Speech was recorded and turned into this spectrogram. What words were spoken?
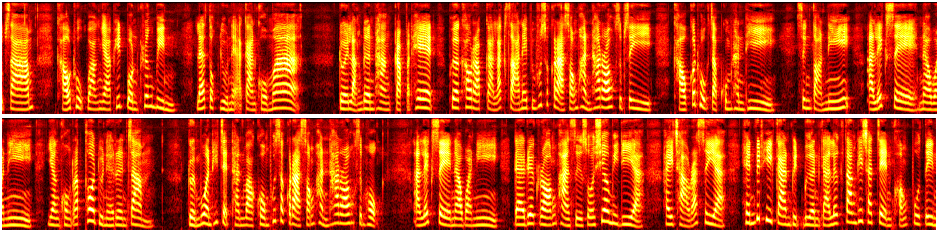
2563 เขาถูกวางยาพิษบนเครื่องบิน และตกอยู่ในอาการโคม่า โดยหลังเดินทางกลับประเทศ เพื่อเข้ารับการรักษาในปีพุทธศักราช 2564 เขาก็ถูกจับกุมทันที ซึ่งตอนนี้อเล็กเซนาวานียังคงรับโทษอยู่ในเรือนจำ โดยเมื่อวันที่ 7 ธันวาคมพุทธศักราช 2566อเล็กเซนาวานี ได้เรียกร้องผ่านสื่อโซเชียลมีเดีย ให้ชาวรัสเซียเห็นวิธีการบิดเบือนการเลือกตั้งที่ชัดเจนของปูติน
